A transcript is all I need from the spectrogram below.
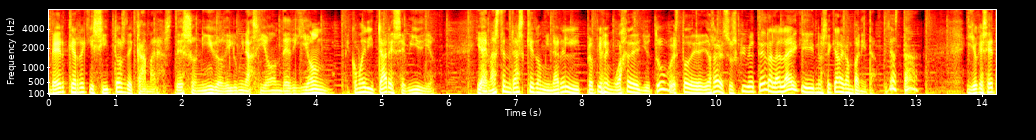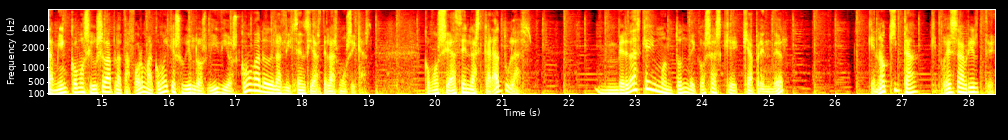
ver qué requisitos de cámaras, de sonido, de iluminación, de guion, de cómo editar ese vídeo. Y además tendrás que dominar el propio lenguaje de YouTube, esto de, ya sabes, suscríbete, dale a like y no sé qué a la campanita. Pues ya está. Y yo qué sé, también cómo se usa la plataforma, cómo hay que subir los vídeos, cómo va lo de las licencias de las músicas, cómo se hacen las carátulas. ¿Verdad que hay un montón de cosas que, que aprender? Que no quita puedes abrirte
